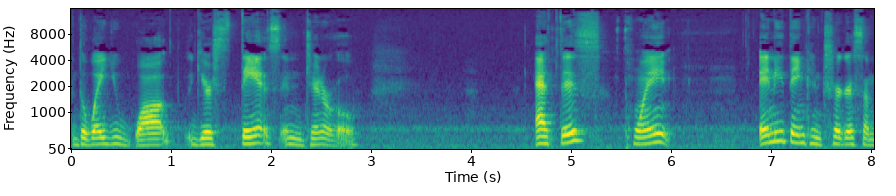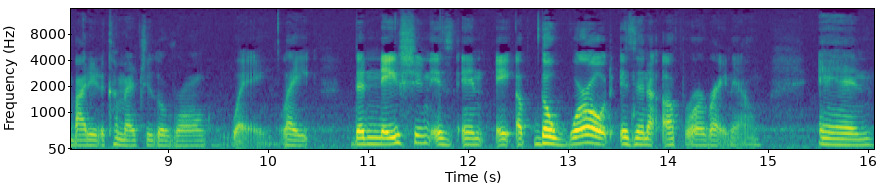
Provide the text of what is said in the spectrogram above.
the way you walk, your stance in general, at this point, anything can trigger somebody to come at you the wrong way. Like the nation is in a, the world is in an uproar right now. And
